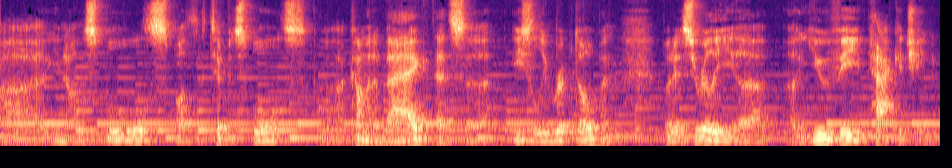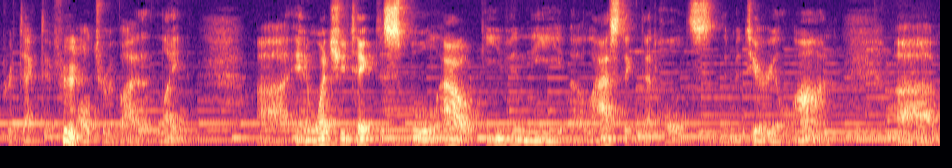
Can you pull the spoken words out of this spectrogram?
Uh, you know, the spools, both the tippet spools, uh, come in a bag that's uh, easily ripped open, but it's really uh, a UV packaging to protect it from hmm. ultraviolet light. Uh, and once you take the spool out, even the elastic that holds the material on uh,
